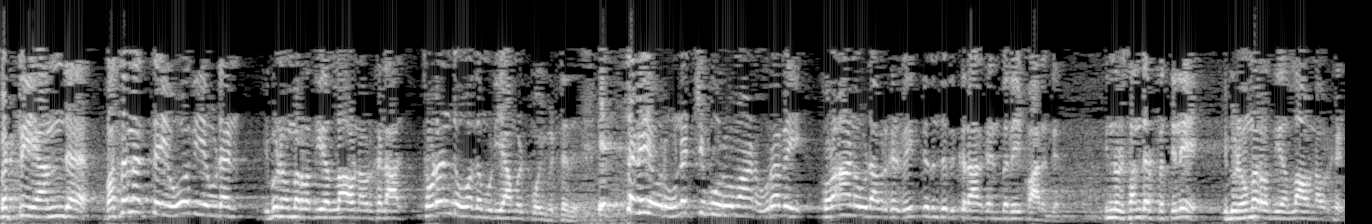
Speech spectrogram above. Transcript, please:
பற்றிய அந்த வசனத்தை ஓதியவுடன் இபுன் உமர் ரதி அல்லாஹன் அவர்களால் தொடர்ந்து ஓத முடியாமல் போய்விட்டது. எத்தகைய ஒரு உணர்ச்சி பூர்வமான உறவை குரானோடு அவர்கள் வைத்திருந்திருக்கிறார்கள் என்பதை பாருங்கள். இன்னொரு சந்தர்ப்பத்திலே இபின் உமர் ரதி அல்லாஹன் அவர்கள்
